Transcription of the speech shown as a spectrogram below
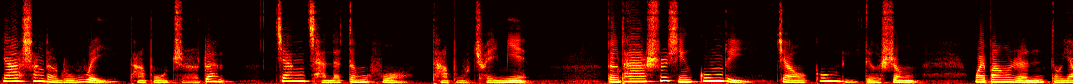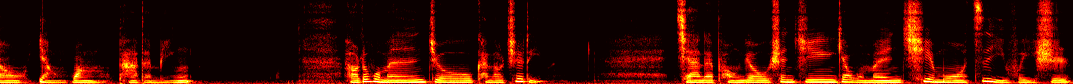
压伤的芦苇，他不折断；将残的灯火。”他不吹灭，等他施行公理，叫公理得胜，外邦人都要仰望他的名。好的，我们就看到这里。亲爱的朋友，圣经要我们切莫自以为是，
